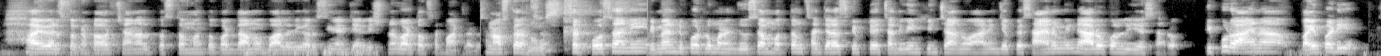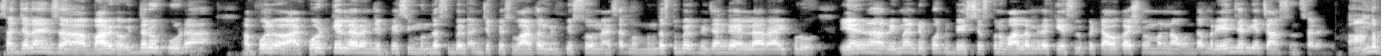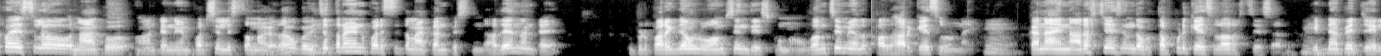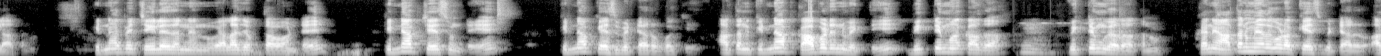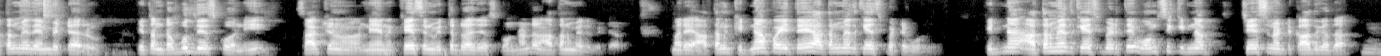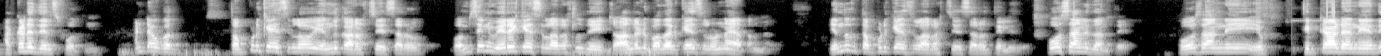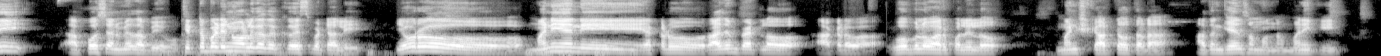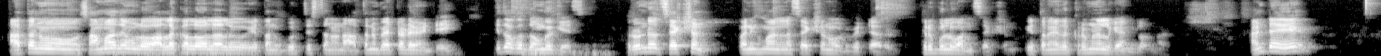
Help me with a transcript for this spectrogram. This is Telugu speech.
హాయ్ వెల్స్ వెల్కమ్ టు అవర్ ఛానల్. ప్రస్తుతం మనతో పాటు దాము బాలాజీ గారు సీనియర్ జర్నలిస్ట్ ఉన్నారు. వారితో ఒకసారి మాట్లాడు సార్ నమస్కారం సార్. సార్ పోసాని రిమాండ్ రిపోర్ట్లో మనం చూసాం మొత్తం సజ్జల స్క్రిప్ట్ చదివించాను అని చెప్పేసి ఆయన మీద ఆరోపణలు చేశారు. ఇప్పుడు ఆయన భయపడి సజ్జల అండ్ భార్గవ్ ఇద్దరు కూడా కోర్టుకి వెళ్ళారని చెప్పేసి ముందస్తు బెల్ అని చెప్పేసి వార్తలు వినిపిస్తున్నాయి సార్. మరి ముందస్తు బెల్ నిజంగా వెళ్ళారా? ఇప్పుడు ఏదైనా రిమాండ్ రిపోర్ట్ బేస్ చేసుకుని వాళ్ళ మీద కేసులు పెట్టే అవకాశం ఏమన్నా ఉందా? మరి ఏం జరిగే ఛాన్స్ ఉంది సార్ ఆంధ్రప్రదేశ్లో నాకు అంటే నేను పరిశీలిస్తున్నా కదా ఒక విచిత్రమైన పరిస్థితి నాకు కనిపిస్తుంది. అదేంటంటే ఇప్పుడు ఫర్ ఎగ్జాంపుల్ వంశీని తీసుకున్నాం వంశీ మీద పదహారు కేసులు ఉన్నాయి. కానీ ఆయన అరెస్ట్ చేసింది ఒక తప్పుడు కేసులో అరెస్ట్ చేశారు. కిడ్నాపే చేయలే అతను. కిడ్నాపే చేయలేదని నేను నువ్వు ఎలా చెప్తావు అంటే కిడ్నాప్ చేసుంటే కిడ్నాప్ కేసు పెట్టారు ఒకకి అతను కిడ్నాప్ కాబడిన వ్యక్తి విక్టిమా కాదా. విక్టిమ్ కదా అతను. కానీ అతని మీద కూడా కేసు పెట్టారు. అతని మీద ఏం పెట్టారు? ఇతను డబ్బులు తీసుకొని సాక్ష్యం నేను కేసుని విత్డ్రా చేసుకుంటున్నాడు అని అతని మీద పెట్టారు. మరి అతను కిడ్నాప్ అయితే అతని మీద కేసు పెట్టకూడదు. కిడ్నా అతని మీద కేసు పెడితే వంశీ కిడ్నాప్ చేసినట్టు కాదు కదా. అక్కడే తెలిసిపోతుంది. అంటే ఒక తప్పుడు కేసులో ఎందుకు అరెస్ట్ చేశారు? వంశీని వేరే కేసులు అరెస్టులు చేయొచ్చు. ఆల్రెడీ పదహారు కేసులు ఉన్నాయి అతని మీద. ఎందుకు తప్పుడు కేసులు అరెస్ట్ చేశారో తెలియదు పోసానిదంతే పోసాన్ని తిట్టాడనేది ఆ పోసాని మీద అభియోగం. తిట్టబడిన వాళ్ళు కదా కేసు పెట్టాలి. ఎవరో మణి అని ఎక్కడో రాజంపేటలో అక్కడ గోపులవారిపల్లిలో మనిషికి అట్ అవుతాడా? అతనికి ఏం సంబంధం మణికి? అతను సమాజంలో అల్లకల్లోలాలు ఇతను గుర్తిస్తానని అతను పెట్టడం ఏంటి? ఇది ఒక దొంగ కేసు. రెండోది సెక్షన్ పనికి మాలిన సెక్షన్ ఒకటి పెట్టారు. Triple one section. ఇతను ఏదో క్రిమినల్ గ్యాంగ్లో ఉన్నాడు. అంటే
